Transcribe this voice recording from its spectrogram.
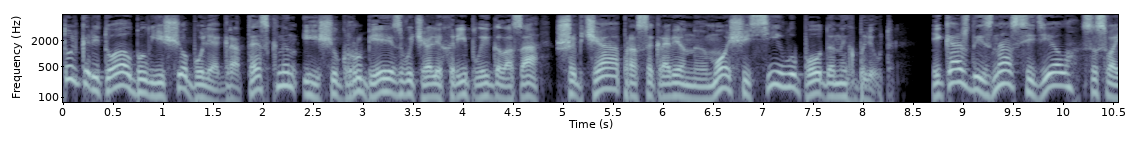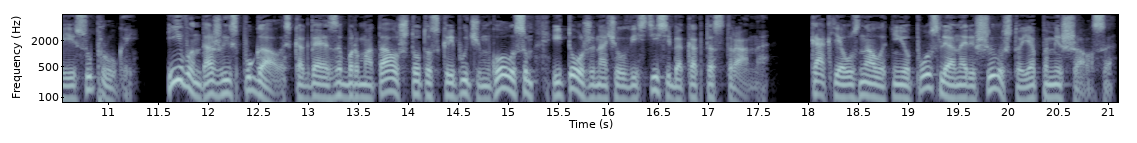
только ритуал был еще более гротескным, и еще грубее звучали хриплые голоса, шепча про сокровенную мощь и силу поданных блюд. И каждый из нас сидел со своей супругой. Иван даже испугалась, когда я забормотал что-то скрипучим голосом и тоже начал вести себя как-то странно. Как я узнал от нее после, она решила, что я помешался.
